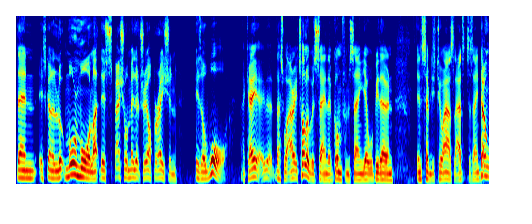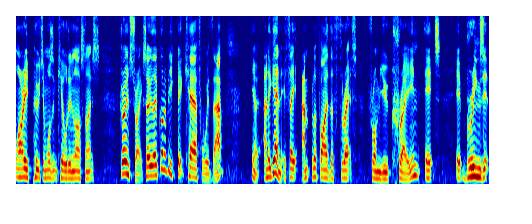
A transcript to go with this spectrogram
then it's going to look more and more like this special military operation is a war. Okay, that's what Aric Toler was saying. They've gone from saying, "Yeah, we'll be there in, in 72 hours, lads," to saying, "Don't worry, Putin wasn't killed in last night's drone strike." So they've got to be a bit careful with that. You know, and again, if they amplify the threat from Ukraine, it it brings it,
